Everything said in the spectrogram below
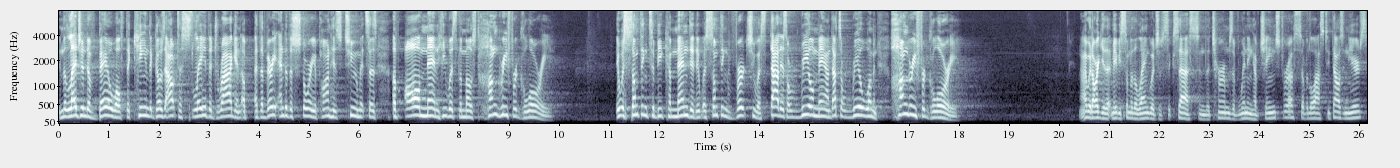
In the legend of Beowulf, the king that goes out to slay the dragon, at the very end of the story, upon his tomb, it says, Of all men, he was the most hungry for glory. It was something to be commended, it was something virtuous. That is a real man, that's a real woman, hungry for glory. I would argue that maybe some of the language of success and the terms of winning have changed for us over the last 2,000 years.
